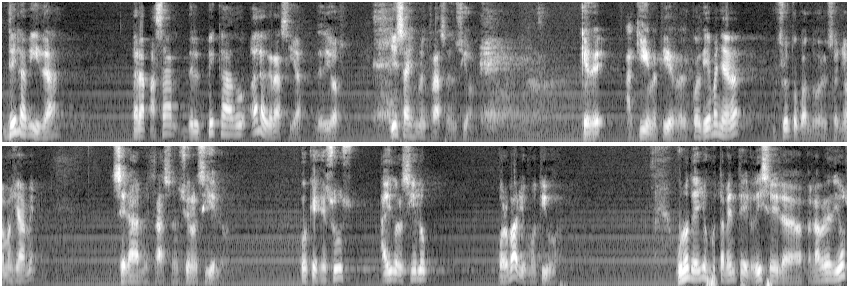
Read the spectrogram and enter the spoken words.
de la vida para pasar del pecado a la gracia de Dios. Y esa es nuestra ascensión. Que aquí en la tierra, después del día de mañana, ¿cierto? Cuando el Señor nos llame, será nuestra ascensión al cielo. Porque Jesús ha ido al cielo por varios motivos. Uno de ellos justamente lo dice la palabra de Dios,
